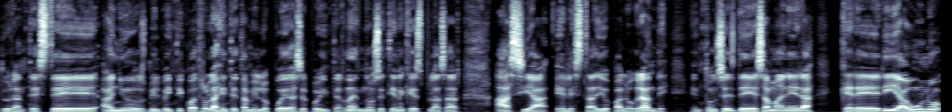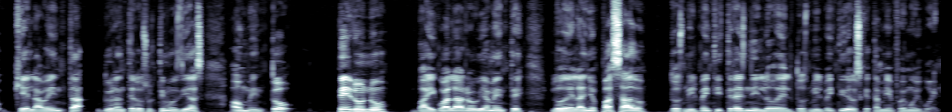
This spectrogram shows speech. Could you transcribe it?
durante este año 2024, la gente también lo puede hacer por internet, no se tiene que desplazar hacia el estadio Palo Grande. Entonces, de esa manera, creería uno que la venta durante los últimos días aumentó, pero no va a igualar obviamente lo del año pasado, 2023, ni lo del 2022, que también fue muy bueno.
